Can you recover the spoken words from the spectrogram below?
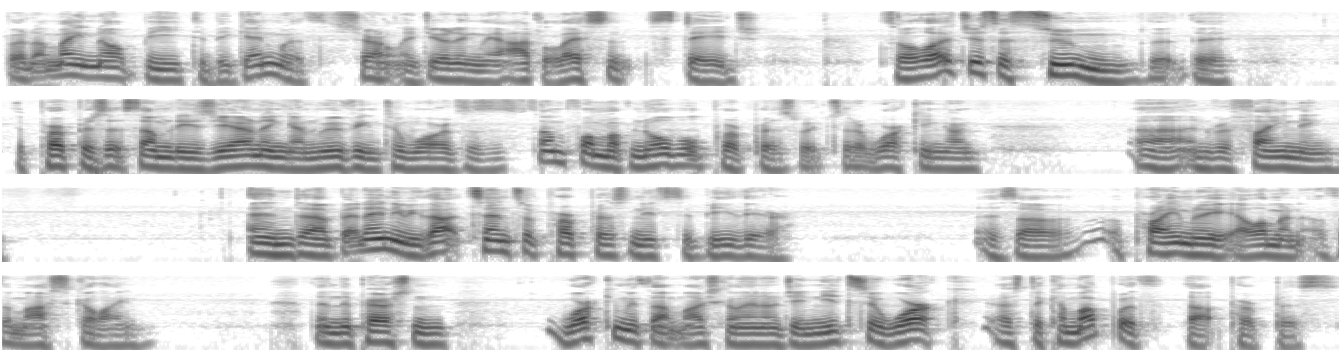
but it might not be to begin with, certainly during the adolescent stage. So let's just assume that the, the purpose that somebody is yearning and moving towards is some form of noble purpose which they're working on uh, and refining. And uh, But anyway, that sense of purpose needs to be there is a, a primary element of the masculine, then the person working with that masculine energy needs to work as to come up with that purpose.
